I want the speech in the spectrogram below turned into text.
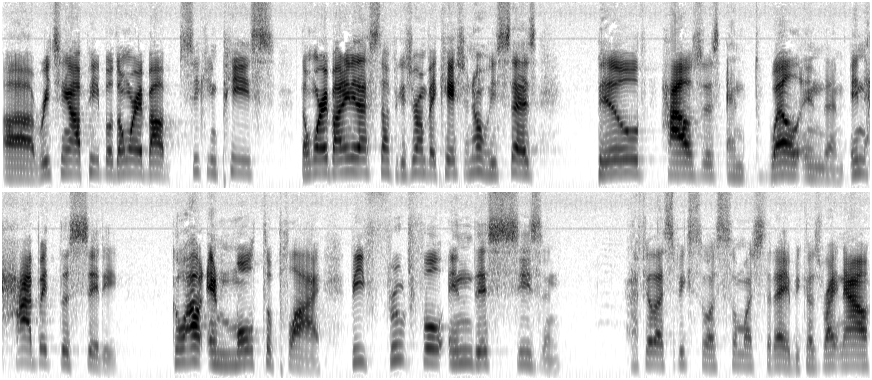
uh, reaching out people, don't worry about seeking peace, don't worry about any of that stuff because you're on vacation. No, he says, build houses and dwell in them, inhabit the city, go out and multiply, be fruitful in this season. I feel that speaks to us so much today because right now,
